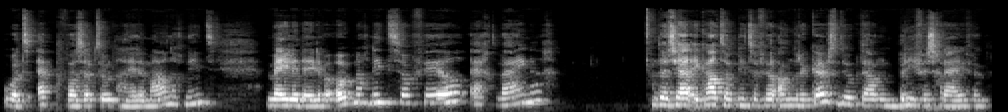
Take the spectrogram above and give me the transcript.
WhatsApp was er toen helemaal nog niet. Mailen deden we ook nog niet zoveel, echt weinig. Dus ja, ik had ook niet zoveel andere keuze natuurlijk dan brieven schrijven.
